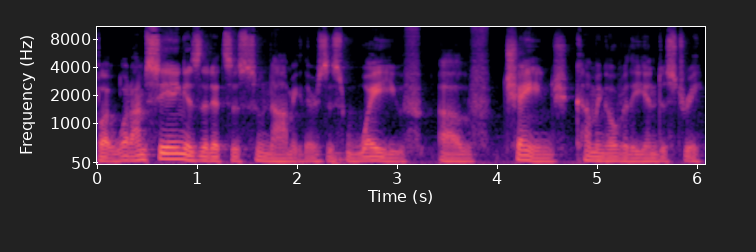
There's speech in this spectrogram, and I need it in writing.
But what I'm seeing is that it's a tsunami. There's this wave of change coming over the industry.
